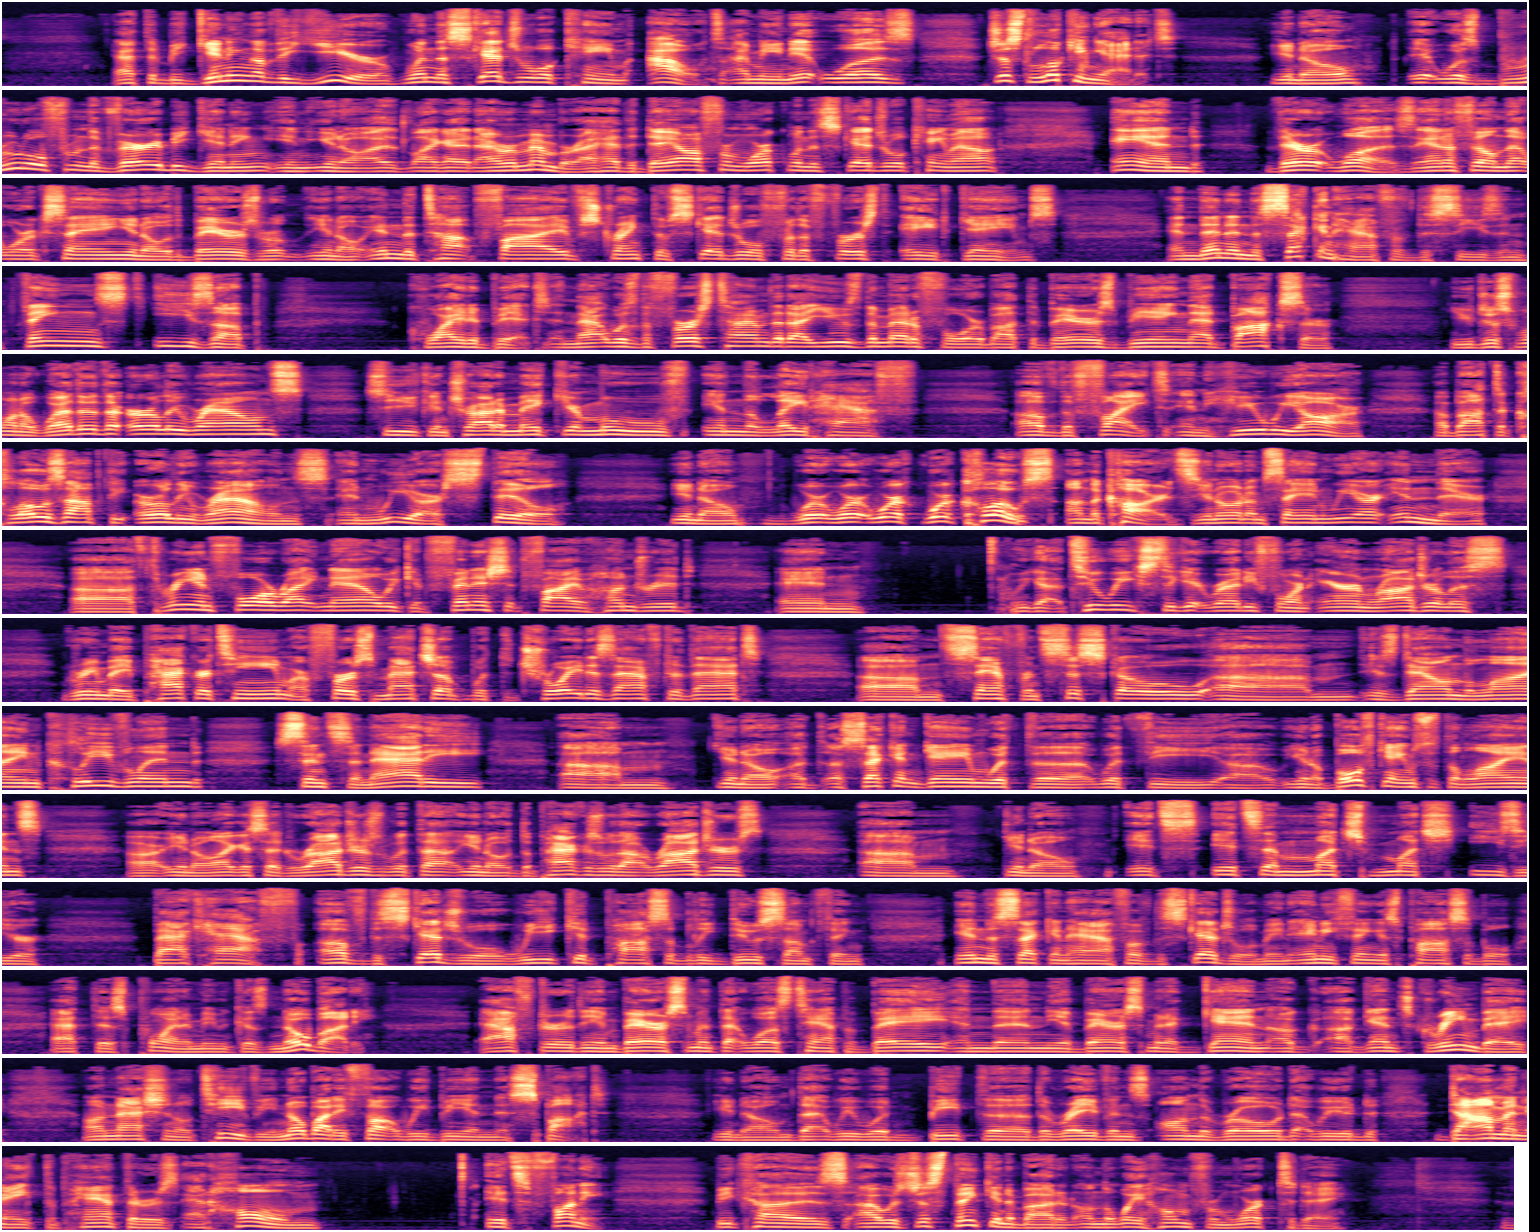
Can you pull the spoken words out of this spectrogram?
at the beginning of the year when the schedule came out. I mean, it was just looking at it, you know, it was brutal from the very beginning. In you know, I, like I, I remember, I had the day off from work when the schedule came out, and there it was. NFL Network saying, you know, the Bears were, you know, in the top five strength of schedule for the first eight games. And then in the second half of the season, things ease up quite a bit. And that was the first time that I used the metaphor about the Bears being that boxer. You just want to weather the early rounds so you can try to make your move in the late half of the fight. And here we are about to close out the early rounds, and we are still, you know, we're we're we're we're close on the cards. You know what I'm saying? We are in there. Uh, three and four right now. We could finish at 500, and we got two weeks to get ready for an Aaron Rodgerless Green Bay Packer team. Our first matchup with Detroit is after that. Um, San Francisco um, is down the line. Cleveland, Cincinnati. Um, you know, a, a, second game with the with the uh, you know both games with the Lions. Uh, you know, like I said, Rodgers without you know the Packers without Rodgers. Um, you know, it's it's a much much easier back half of the schedule, we could possibly do something in the second half of the schedule. I mean, anything is possible at this point. I mean, because nobody, after the embarrassment that was Tampa Bay and then the embarrassment again against Green Bay on national TV, nobody thought we'd be in this spot. You know, that we would beat the, the Ravens on the road, that we would dominate the Panthers at home. It's funny because I was just thinking about it on the way home from work today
